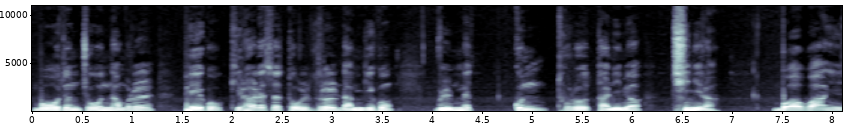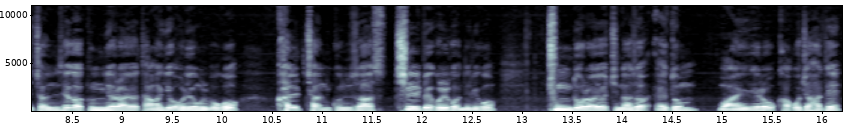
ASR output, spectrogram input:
모든 좋은 나무를 베고 길 아래서 돌들을 남기고 물맷 꾼 두루 다니며 치니라. 모압 왕이 전세가 극렬하여 당하기 어려움을 보고 칼찬 군사 700을 거느리고 충돌하여 지나서 에돔 왕에게로 가고자 하되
